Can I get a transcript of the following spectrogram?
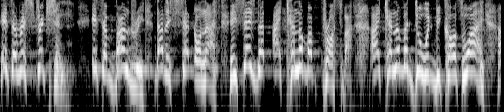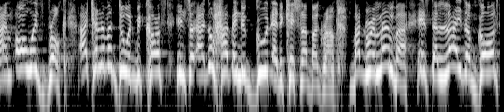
It's a restriction. It's a boundary that is set on us. He says that I can never prosper. I can never do it because why? I'm always broke. I can never do it because I don't have any good educational background. But remember, it's the light of God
